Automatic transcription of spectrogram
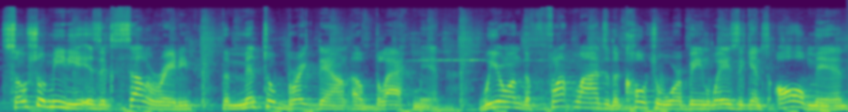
Social media is accelerating the mental breakdown of black men. We are on the front lines of the culture war being waged against all men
